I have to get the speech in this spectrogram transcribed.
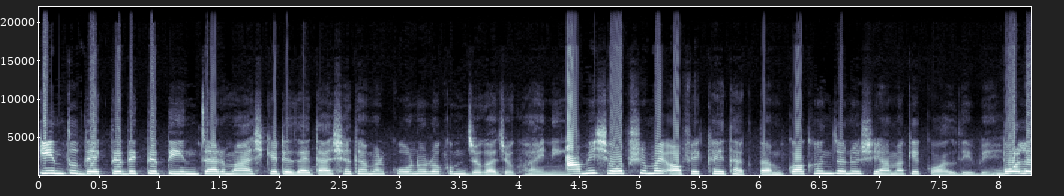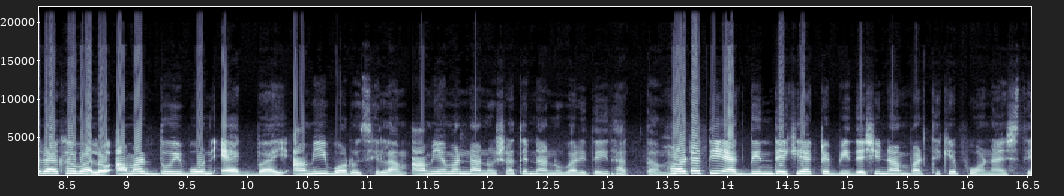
কিন্তু দেখতে দেখতে তিন চার মাস কেটে যায়, তার সাথে আমার কোনো রকম যোগাযোগ হয়নি। আমি সব সময় অপেক্ষায় থাকতাম, কখন যেন সে আমাকে কল দিবে। বলে রাখা ভালো, আমার দুই বোন এক ভাই আমিই বড় ছিলাম, আমি আমার নানুর সাথে নানু বাড়িতেই থাকতাম। হঠাৎই একদিন দেখে একটা বিদেশি নাম্বার থেকে ফোন আসছে।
